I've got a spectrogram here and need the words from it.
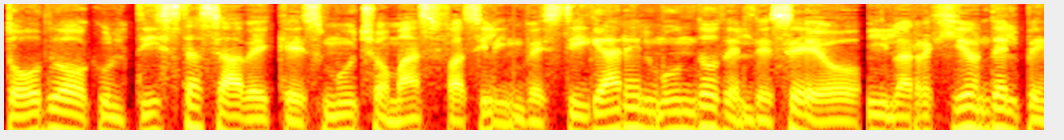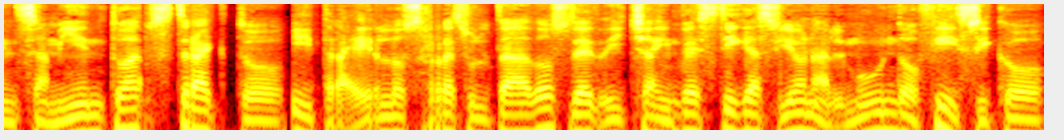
Todo ocultista sabe que es mucho más fácil investigar el mundo del deseo y la región del pensamiento abstracto y traer los resultados de dicha investigación al mundo físico,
